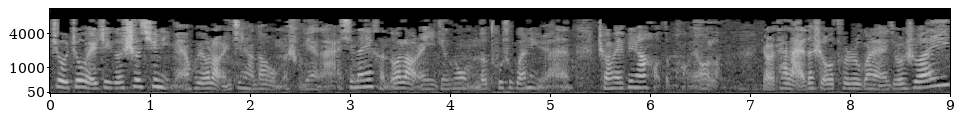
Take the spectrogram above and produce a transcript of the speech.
就周围这个社区里面会有老人经常到我们书店来，现在有很多老人已经跟我们的图书管理员成为非常好的朋友了。就是他来的时候，图书管理员就说：“哎，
